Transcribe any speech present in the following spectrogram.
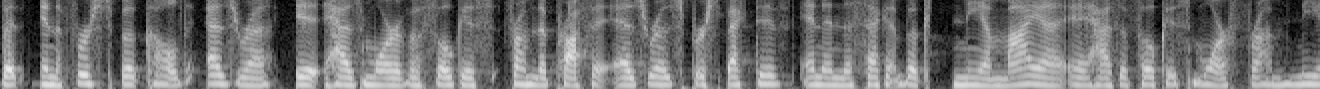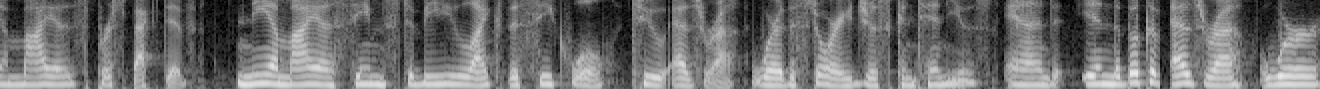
But in the first book called Ezra, it has more of a focus from the prophet Ezra's perspective. And in the second book, Nehemiah, it has a focus more from Nehemiah's perspective. Nehemiah seems to be like the sequel to Ezra, where the story just continues. And in the book of Ezra, we're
